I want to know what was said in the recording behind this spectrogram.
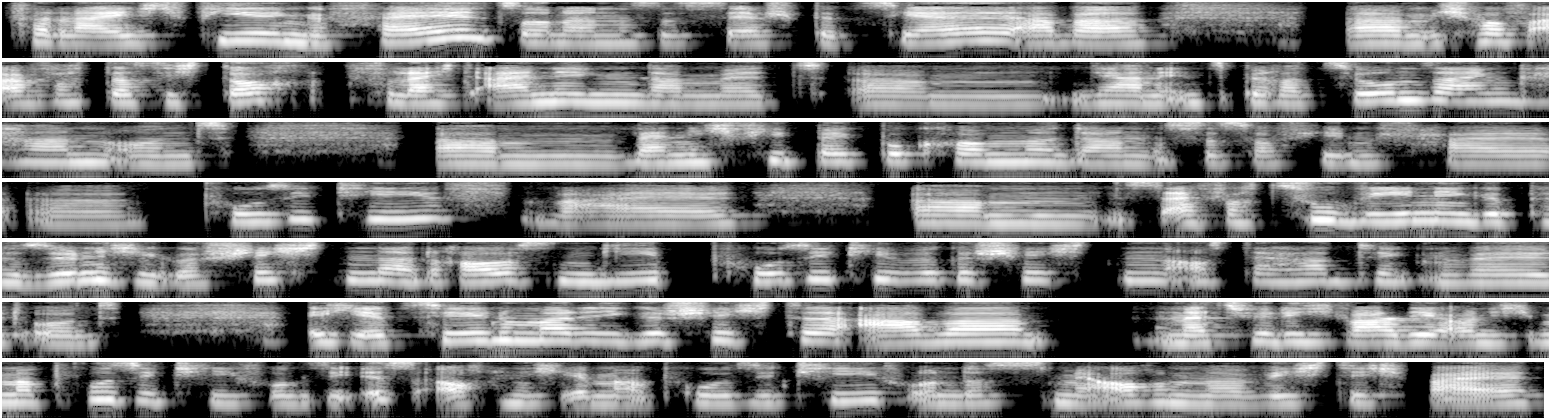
vielleicht vielen gefällt, sondern es ist sehr speziell. Aber ähm, ich hoffe einfach, dass ich doch vielleicht einigen damit ähm, ja eine Inspiration sein kann. Und ähm, wenn ich Feedback bekomme, dann ist es auf jeden Fall äh, positiv, weil ähm, es einfach zu wenige persönliche Geschichten da draußen gibt, positive Geschichten aus der Huntington-Welt. Und ich erzähle nun mal die Geschichte, aber natürlich war die auch nicht immer positiv und sie ist auch nicht immer positiv und das ist mir auch immer wichtig, weil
